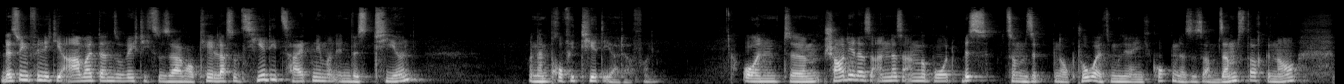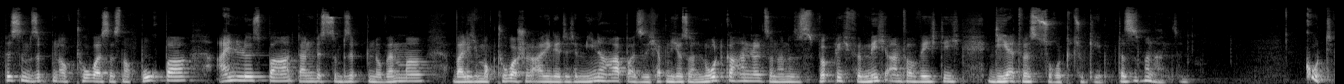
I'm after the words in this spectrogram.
Und deswegen finde ich die Arbeit dann so wichtig zu sagen, okay, lass uns hier die Zeit nehmen und investieren und dann profitiert ihr davon. Und ähm, schau dir das an, das Angebot, bis zum 7. Oktober. Jetzt muss ich eigentlich gucken, das ist am Samstag, genau. Bis zum 7. Oktober ist das noch buchbar, einlösbar, dann bis zum 7. November, weil ich im Oktober schon einige Termine habe. Also ich habe nicht aus der Not gehandelt, sondern es ist wirklich für mich einfach wichtig, dir etwas zurückzugeben. Das ist mein Ansinn. Gut,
